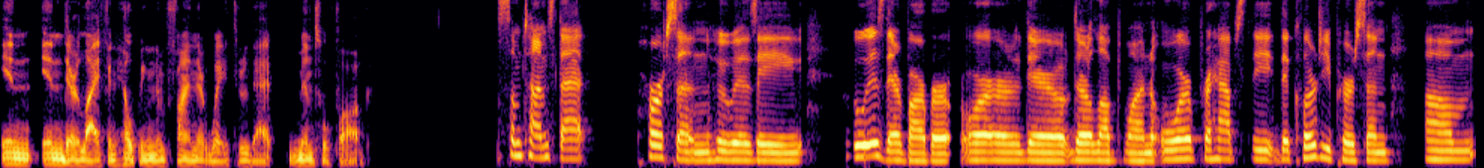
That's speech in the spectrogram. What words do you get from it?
in in their life and helping them find their way through that mental fog. Sometimes that person who is a who is their barber or their their loved one or perhaps the the clergy person um,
